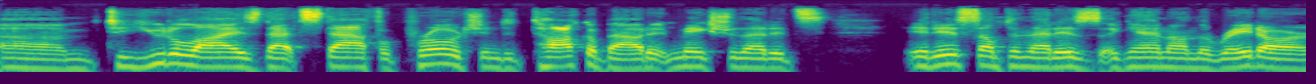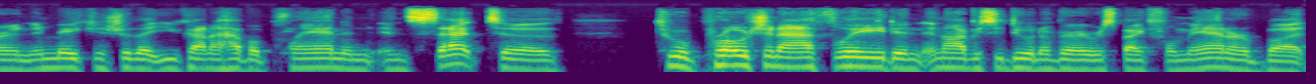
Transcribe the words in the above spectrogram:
um, to utilize that staff approach and to talk about it and make sure that it's it is something that is again on the radar and, and making sure that you kind of have a plan and, and set to to approach an athlete and, and obviously do it in a very respectful manner but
